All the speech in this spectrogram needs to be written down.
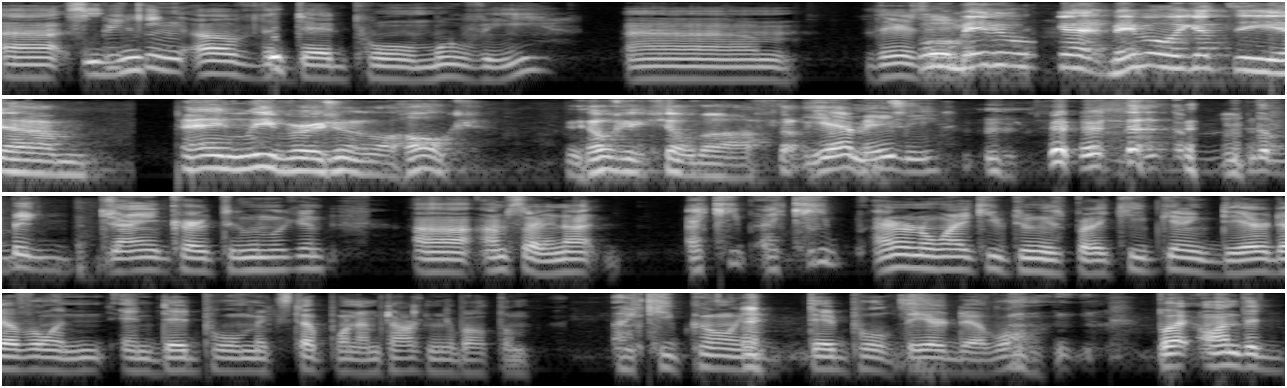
Uh, Did you- speaking of the Deadpool movie, um, there's oh, a, maybe we'll get maybe we'll get the um, Ang Lee version of the Hulk. He'll get killed off. That'd Yeah, great. maybe. the, the big giant cartoon looking. Uh, I'm sorry, not. I keep, I keep, I don't know why I keep doing this, but I keep getting Daredevil and, and Deadpool mixed up when I'm talking about them. I keep calling Deadpool Daredevil. but on the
